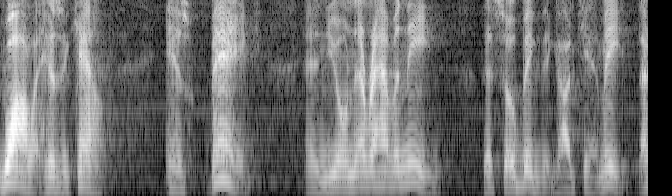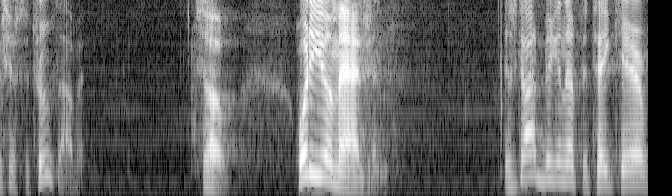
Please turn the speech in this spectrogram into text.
wallet, his account, is big. And you'll never have a need that's so big that God can't meet. That's just the truth of it. So, what do you imagine? Is God big enough to take care of?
